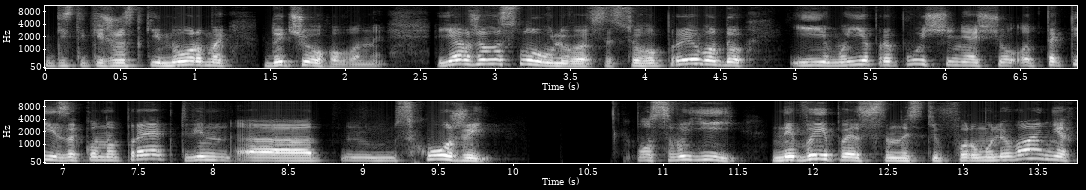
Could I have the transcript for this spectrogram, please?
якісь такі жорсткі норми. До чого вони? Я вже висловлювався з цього приводу, і моє припущення, що от такий законопроект він е, схожий по своїй невиписаності в формулюваннях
